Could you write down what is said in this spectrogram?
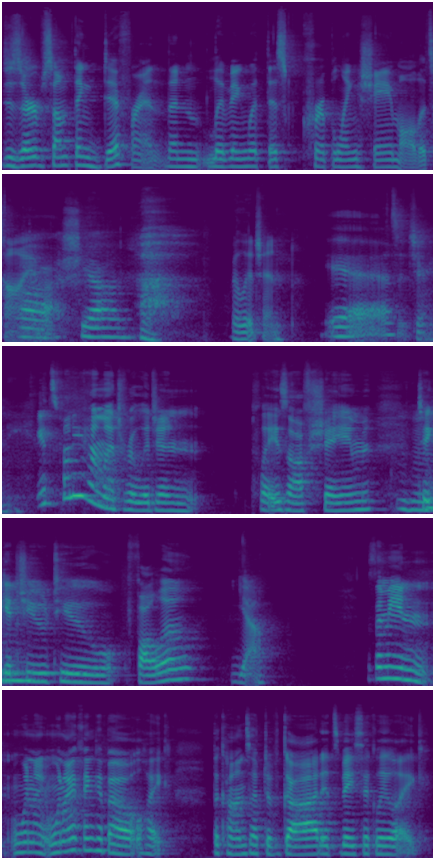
deserve something different than living with this crippling shame all the time." Gosh, yeah. Religion. Yeah. It's a journey. It's funny how much religion plays off shame to mm-hmm. get you to follow. Yeah. Because I mean, when I when I think about like the concept of God, it's basically like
